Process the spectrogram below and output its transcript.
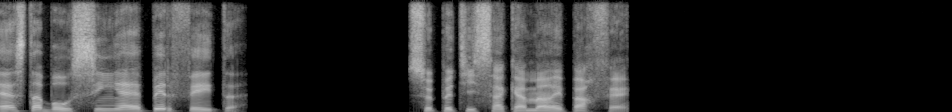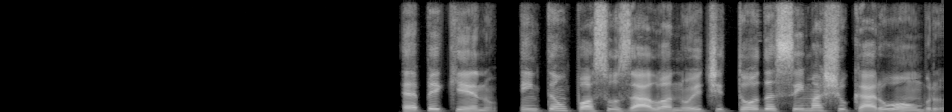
Esta bolsinha é perfeita. Ce petit sac à main est parfait. É pequeno, então posso usá-lo a noite toda sem machucar o ombro.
